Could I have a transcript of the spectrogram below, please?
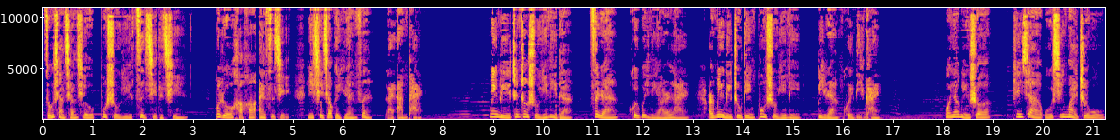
总想强求不属于自己的情，不如好好爱自己，一切交给缘分来安排。命里真正属于你的。自然会为你而来，而命里注定不属于你，必然会离开。王阳明说：“天下无心外之物，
